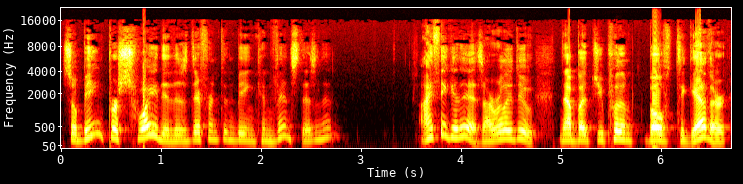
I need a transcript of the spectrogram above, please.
so being persuaded is different than being convinced, isn't it? I think it is. I really do. Now, but you put them both together.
